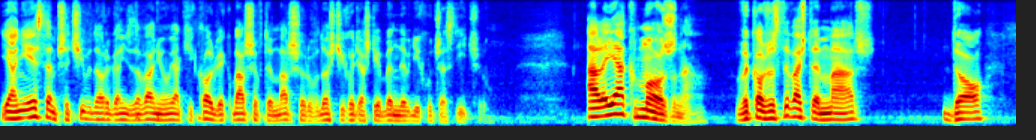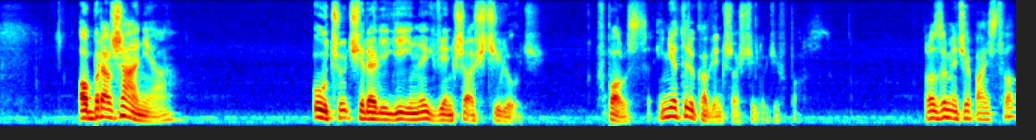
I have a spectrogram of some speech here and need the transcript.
ja nie jestem przeciwny organizowaniu jakichkolwiek marszy, w tym Marszy Równości, chociaż nie będę w nich uczestniczył. Ale jak można wykorzystywać ten marsz do obrażania uczuć religijnych większości ludzi w Polsce. I nie tylko większości ludzi w Polsce. Rozumiecie Państwo?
